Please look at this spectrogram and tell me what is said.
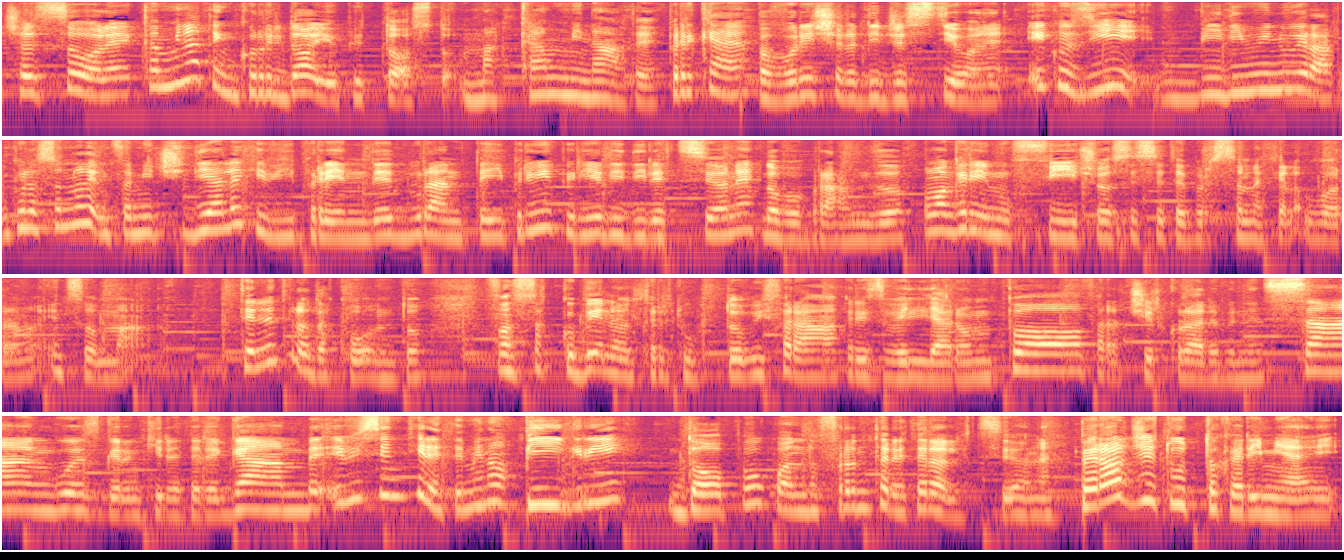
c'è il sole, camminate in corridoio piuttosto, ma camminate perché favorisce la digestione e così vi diminuirà quella sonnolenza micidiale che vi prende durante i primi periodi di lezione dopo pranzo o magari in ufficio se siete persone che lavorano. Insomma, tenetelo da conto. Fa un sacco bene oltretutto, vi farà risvegliare un po', farà circolare bene il sangue, sgranchirete le gambe e vi sentirete meno pigri dopo quando affronterete la lezione. Per oggi è tutto cari miei,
